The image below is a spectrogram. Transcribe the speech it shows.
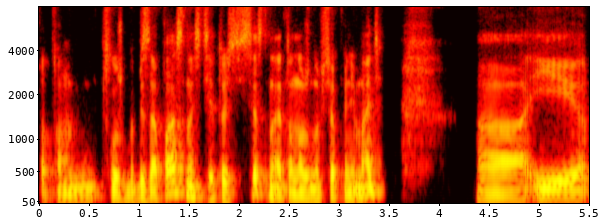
потом служба безопасности. То есть, естественно, это нужно все понимать. А, и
